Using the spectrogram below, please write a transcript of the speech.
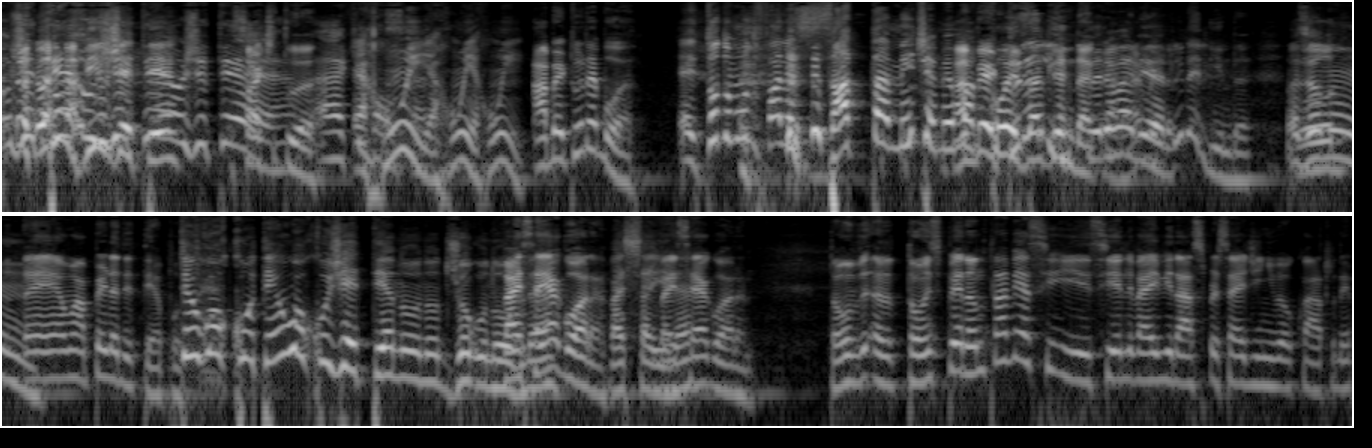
o GT, Eu não vi o o GT. o GT. Sorte tua. Que É bom, ruim, cara. é ruim, é ruim. A abertura é boa. É, todo mundo fala exatamente a A mesma abertura coisa. é linda, a abertura cara. é A maneira. abertura é linda. Mas eu O- não- É uma perda de tempo. Tem o Goku, tem o Goku GT no, no jogo novo, Vai né? sair agora. Vai sair, Vai né? sair agora. Estão esperando pra ver se, se ele vai virar Super Saiyajin nível 4, né?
